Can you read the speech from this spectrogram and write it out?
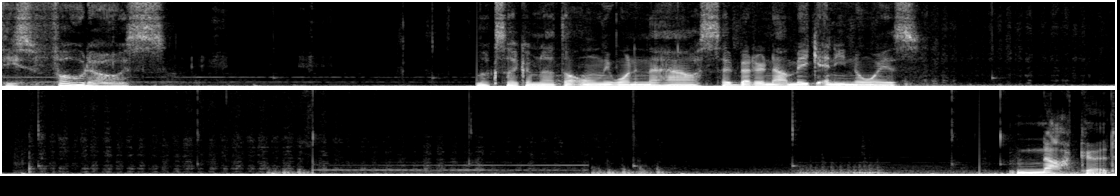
these photos? Looks like I'm not the only one in the house. I'd better not make any noise. Not good.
